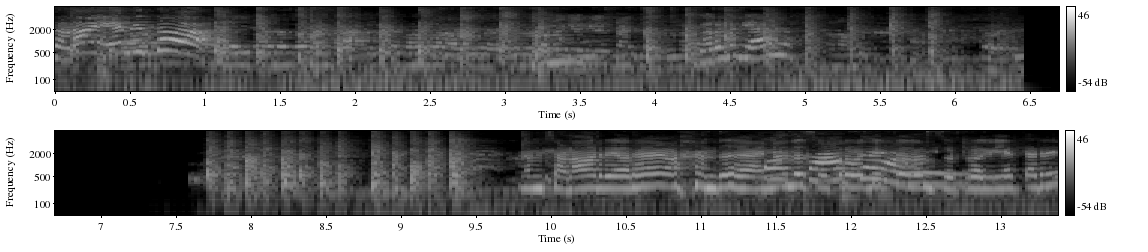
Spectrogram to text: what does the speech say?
ಸಣ್ಣ, ಏನಿತ್ತು? ನಮ್ಮ ಸಣ್ಣವ್ರಿ ಅವ್ರ ಒಂದು ಇನ್ನೊಂದು ಸುಟ್ರ ಉಳಿದಿತ್ತು, ಅದೊಂದು ಸುಟ್ರು ಹೋಗ್ಲೇತಾರ್ರಿ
